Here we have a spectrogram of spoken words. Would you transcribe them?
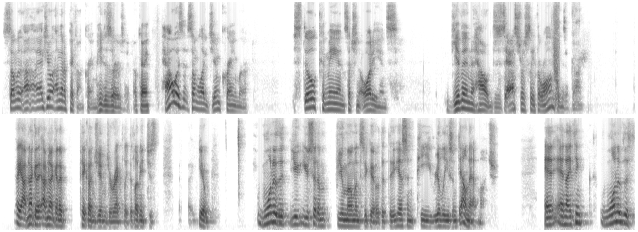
some of uh, actually I'm going to pick on Cramer. He deserves it. Okay, how is it someone like Jim Cramer still commands such an audience, given how disastrously the wrong things have gone? Yeah, I'm not gonna I'm not gonna pick on Jim directly, but let me just you know one of the you, you said a few moments ago that the s&p really isn't down that much and, and I think one of the,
